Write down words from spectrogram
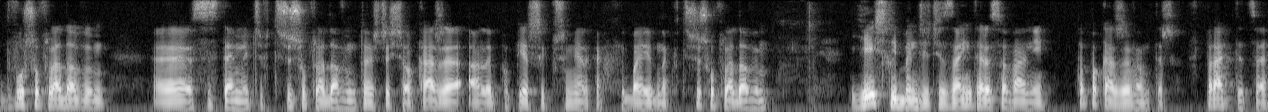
dwuszufladowym e, systemie, czy w trzyszufladowym, to jeszcze się okaże, ale po pierwszych przymiarkach chyba jednak w trzyszufladowym. Jeśli będziecie zainteresowani, to pokażę Wam też w praktyce,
